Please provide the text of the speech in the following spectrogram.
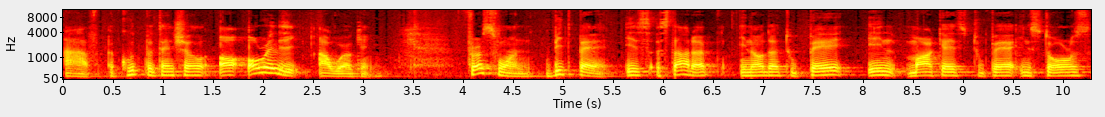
have a good potential or already are working. First one, BitPay is a startup in order to pay in markets, to pay in stores.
